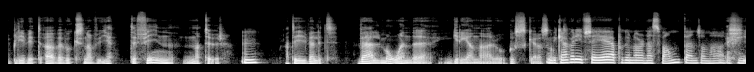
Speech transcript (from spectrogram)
blivit övervuxen av jättefin natur. mm. Att det är väldigt välmående grenar och buskar och sånt. det kanske det i och för sig är på grund av den här svampen som har liksom Jo,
